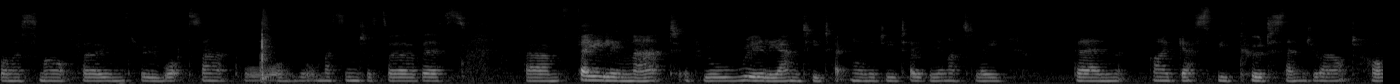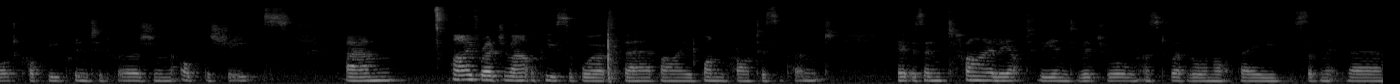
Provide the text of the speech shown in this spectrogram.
on a smartphone through WhatsApp or your messenger service. Um, failing that, if you're really anti technology, totally and utterly, then I guess we could send you out hard copy printed version of the sheets. Um, I've read you out a piece of work there by one participant. It is entirely up to the individual as to whether or not they submit their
